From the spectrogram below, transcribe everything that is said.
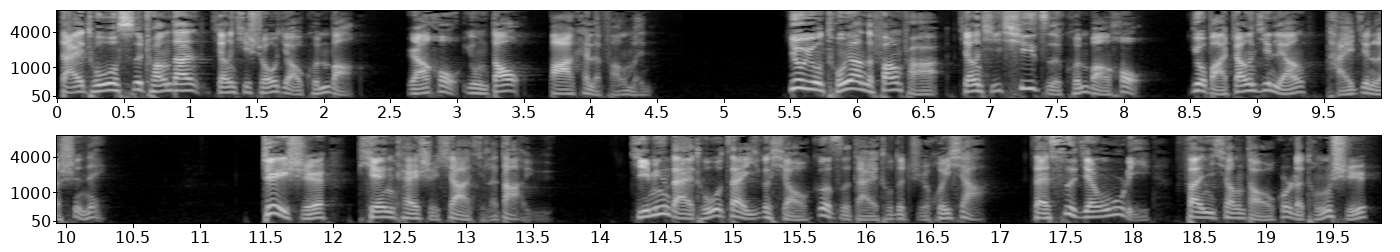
歹徒撕床单，将其手脚捆绑，然后用刀扒开了房门，又用同样的方法将其妻子捆绑后，又把张金良抬进了室内。这时天开始下起了大雨，几名歹徒在一个小个子歹徒的指挥下，在四间屋里翻箱倒柜的同时，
